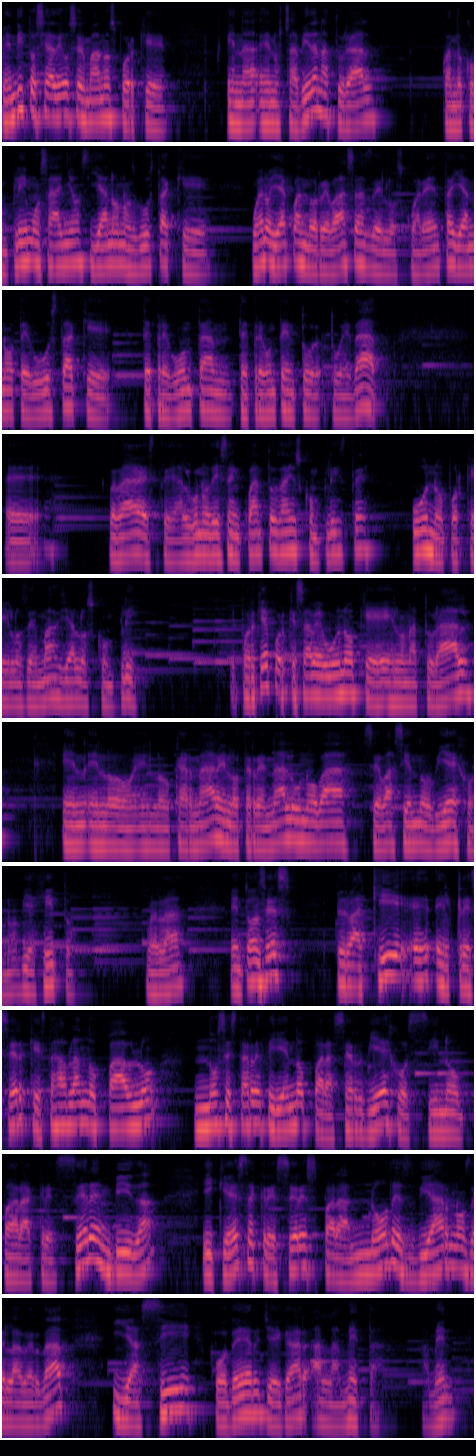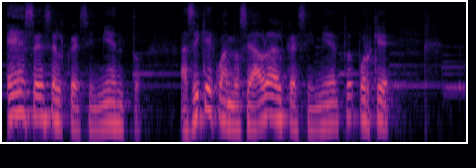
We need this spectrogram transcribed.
Bendito sea Dios, hermanos, porque en, nuestra vida natural, cuando cumplimos años, ya no nos gusta que, bueno, ya cuando rebasas de los 40, ya no te gusta que te preguntan, te pregunten tu, edad. Eh, ¿Verdad? Este, algunos dicen, ¿cuántos años cumpliste? Uno, porque los demás ya los cumplí. ¿Por qué? Porque sabe uno que en lo natural, en, lo, en lo, carnal, en lo terrenal, uno va, se va haciendo viejo, ¿no? Viejito, ¿verdad? Entonces, pero aquí eh, el crecer que está hablando Pablo no se está refiriendo para ser viejos, sino para crecer en vida y que ese crecer es para no desviarnos de la verdad y así poder llegar a la meta. Amén. Ese es el crecimiento. Así que cuando se habla del crecimiento, porque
